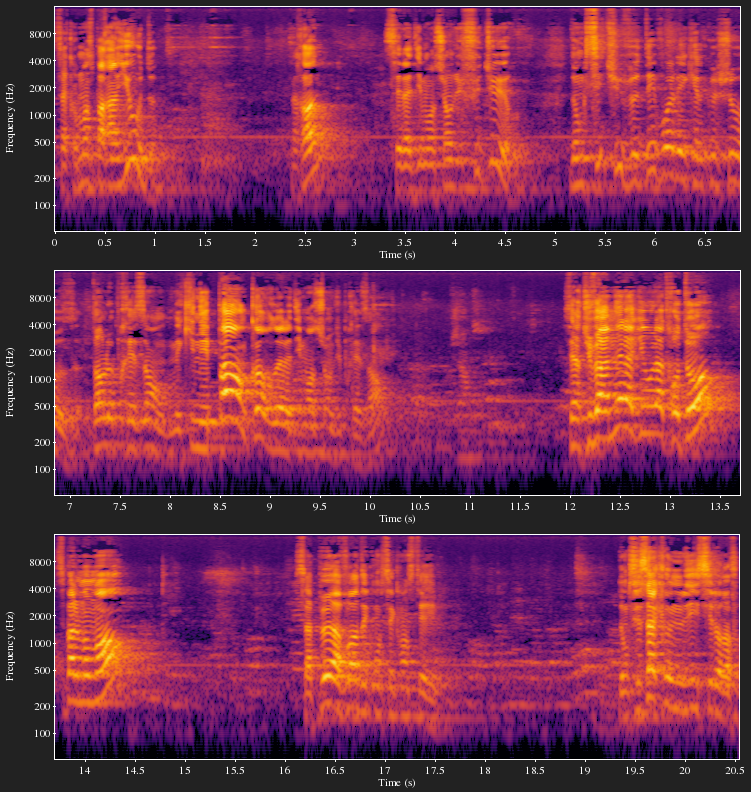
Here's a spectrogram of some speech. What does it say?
Ça commence par un Yud. C'est la dimension du futur. Donc si tu veux dévoiler quelque chose dans le présent, mais qui n'est pas encore de la dimension du présent, c'est-à-dire tu vas amener la Géoula trop tôt, c'est pas le moment, ça peut avoir des conséquences terribles. Donc c'est ça que nous dit ici le Rav.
